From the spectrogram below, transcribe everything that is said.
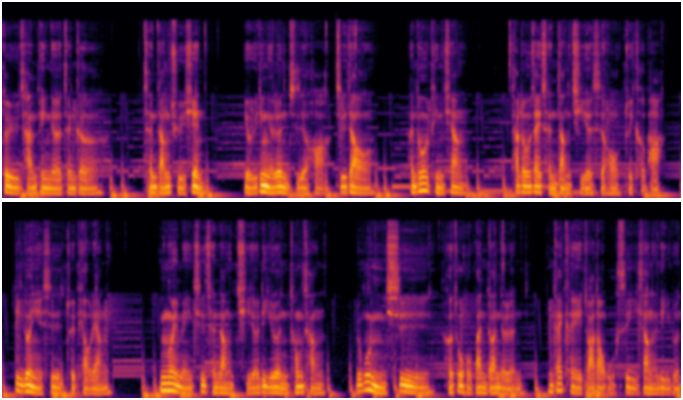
对于产品的整个成长曲线有一定的认知的话，知道很多的品项它都在成长期的时候最可怕，利润也是最漂亮。因为每一次成长期的利润，通常如果你是合作伙伴端的人，应该可以抓到五十以上的利润。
